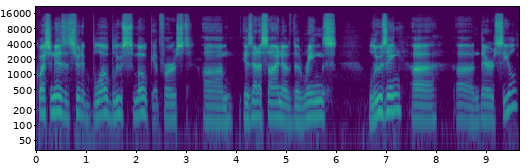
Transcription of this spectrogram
Question is, is should it blow blue smoke at first? Um, is that a sign of the rings losing uh, uh, their seal,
